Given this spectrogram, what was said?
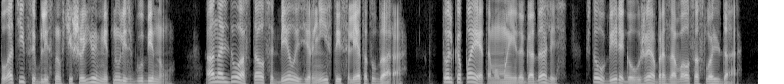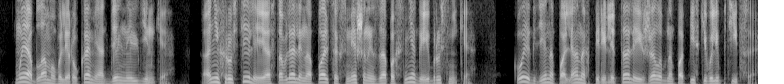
Плотицы, блеснув чешуей, метнулись в глубину а на льду остался белый зернистый след от удара. Только поэтому мы и догадались, что у берега уже образовался слой льда. Мы обламывали руками отдельные льдинки. Они хрустели и оставляли на пальцах смешанный запах снега и брусники. Кое-где на полянах перелетали и жалобно попискивали птицы.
